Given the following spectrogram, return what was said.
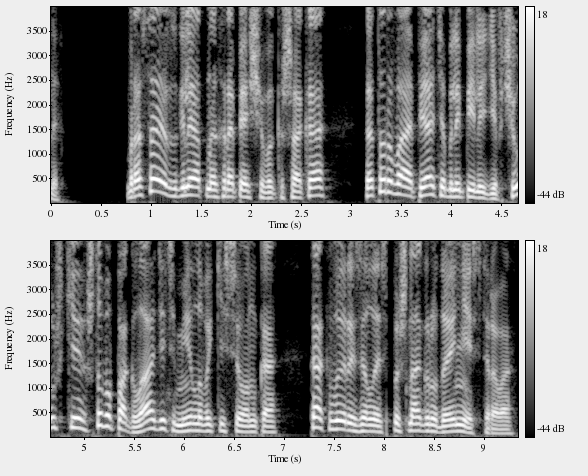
ли». Бросаю взгляд на храпящего кошака, которого опять облепили девчушки, чтобы погладить милого кисенка, как выразилась пышногрудая Нестерова.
